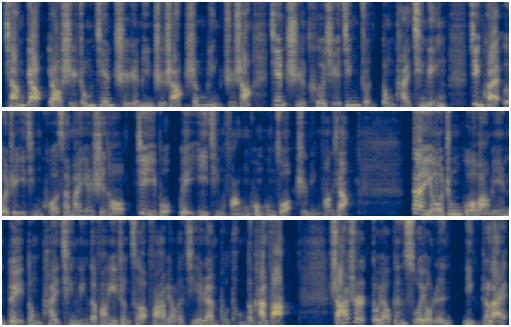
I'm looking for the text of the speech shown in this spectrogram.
强调要始终坚持人民至上、生命至上，坚持科学精准动态清零，尽快遏制疫情扩散蔓延势头，进一步为疫情防控工作指明方。向，但有中国网民对动态清零的防疫政策发表了截然不同的看法。啥事儿都要跟所有人拧着来，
